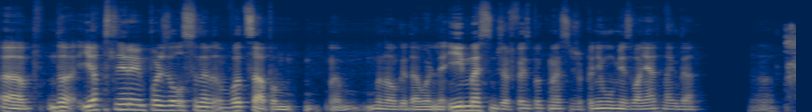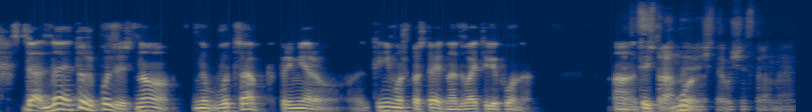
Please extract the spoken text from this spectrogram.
А, да, я в последнее время пользовался наверное, WhatsApp много довольно. И Messenger, Facebook Messenger. По нему мне звонят иногда. Да, да, я тоже пользуюсь, но ну, WhatsApp, к примеру, ты не можешь поставить на два телефона. А, Это то есть, странная мой... вещь, да, очень странная.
